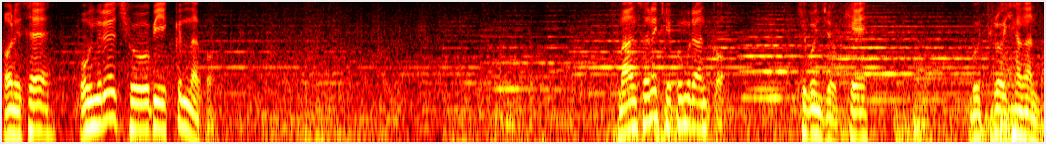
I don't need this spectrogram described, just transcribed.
어느새 오늘의 조업이 끝나고 만선의 기쁨을 안고 기분 좋게 무트로 향한다.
